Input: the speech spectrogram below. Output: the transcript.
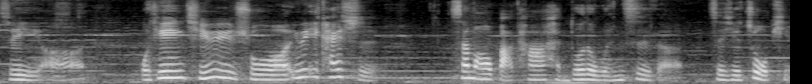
所以呃，我听齐豫说，因为一开始三毛把他很多的文字的这些作品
